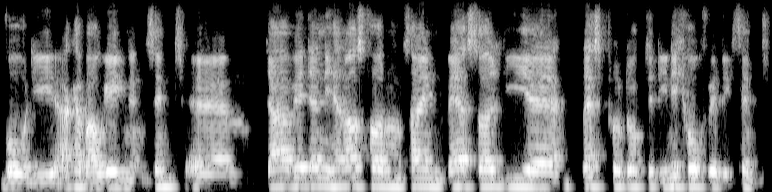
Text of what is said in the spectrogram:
wo die Ackerbaugegenden sind. Ähm, da wird dann die Herausforderung sein, wer soll die äh, Restprodukte, die nicht hochwertig sind,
